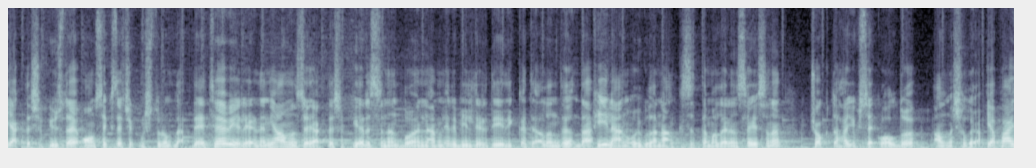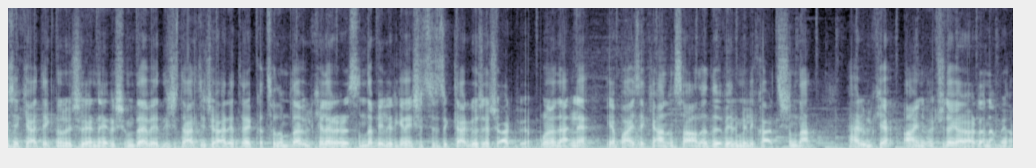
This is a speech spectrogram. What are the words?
yaklaşık %18'e çıkmış durumda. DTÖ üyelerinin yalnızca yaklaşık yarısının bu önlemleri bildirdiği dikkate alındığında fiilen uygulanan kısıtlamaların sayısının çok daha yüksek olduğu anlaşılıyor. Yapay zeka teknolojilerine erişimde ve dijital ticarete katılımda ülkeler arasında belirgin eşitsizlikler göze çarpıyor. Bu nedenle yapay zekanın sağladığı verimlilik artışından her ülke aynı ölçüde yararlanamıyor.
